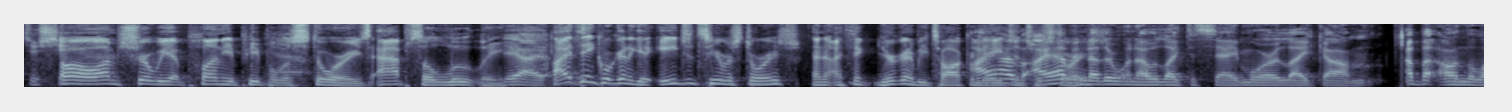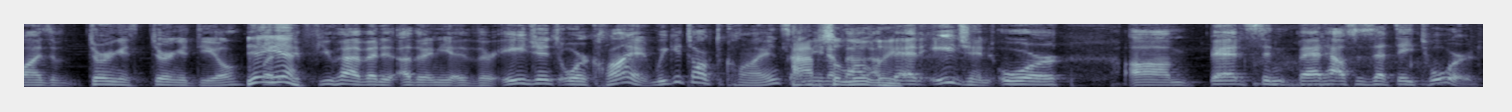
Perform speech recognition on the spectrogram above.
to share. Oh, I'm sure we have plenty of people with stories. Absolutely. Yeah, I, I- think we're going to get agents here with stories, and I think you're going to be talking to I have agents I with have stories. another one I would like to say more like um about on the lines of during a during a deal. Yeah, But yeah. If you have any other any other agents or client, we could talk to clients. I Mean, Absolutely. about a bad agent or um bad sin- bad houses that they toured.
